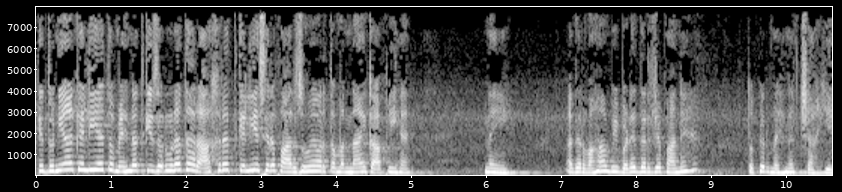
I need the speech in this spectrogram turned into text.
کہ دنیا کے لیے تو محنت کی ضرورت ہے اور آخرت کے لیے صرف آرزویں اور تمنا کافی ہیں۔ نہیں، اگر وہاں بھی بڑے درجے پانے ہیں تو پھر محنت چاہیے۔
